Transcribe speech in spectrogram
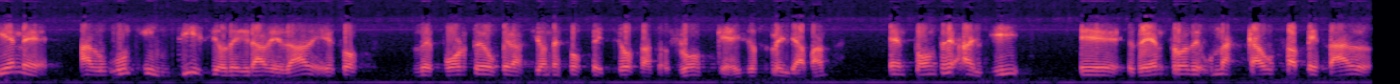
tiene algún indicio de gravedad de esos reportes de operaciones sospechosas, ROS, que ellos le llaman, entonces allí, eh, dentro de una causa penal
